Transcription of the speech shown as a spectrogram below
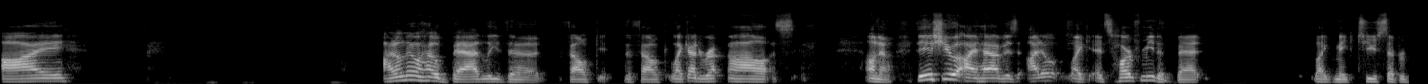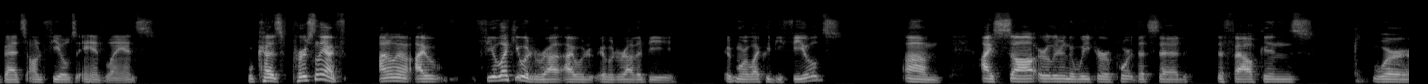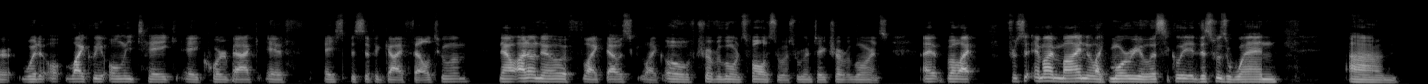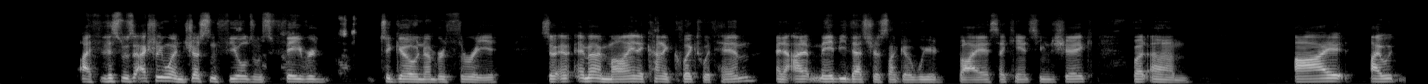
I I don't know how badly the Falcon the Falcon like I'd re- uh, I don't know. The issue I have is I don't like it's hard for me to bet like make two separate bets on Fields and Lance because personally I I don't know I feel like it would ra- I would it would rather be it more likely be Fields. Um, I saw earlier in the week a report that said the Falcons were would likely only take a quarterback if a specific guy fell to him. Now I don't know if like that was like oh if Trevor Lawrence falls to us we're gonna take Trevor Lawrence. I, but like for in my mind like more realistically this was when um I this was actually when Justin Fields was favored to go number three. So in, in my mind it kind of clicked with him and I maybe that's just like a weird bias I can't seem to shake. But um I I would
